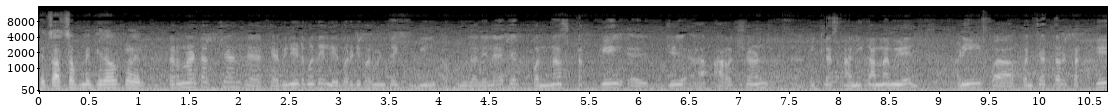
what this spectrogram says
हे चाचपणी केल्यावर कळेल. कर्नाटकच्या कॅबिनेटमध्ये लेबर डिपार्टमेंटचं एक बिल अप्रूव्ह झालेलं आहे. त्यात पन्नास टक्के जे आरक्षण इथल्या स्थानिकांना मिळेल आणि पंच्याहत्तर टक्के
